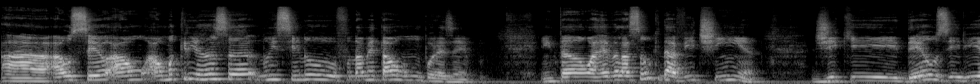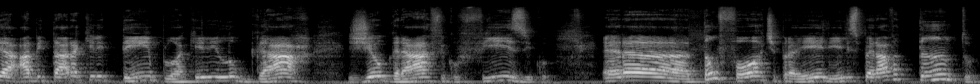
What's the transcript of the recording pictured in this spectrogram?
a, ao seu, a, um, a uma criança no ensino fundamental 1, por exemplo. Então, a revelação que Davi tinha de que Deus iria habitar aquele templo, aquele lugar geográfico, físico, era tão forte para ele, ele esperava tanto,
